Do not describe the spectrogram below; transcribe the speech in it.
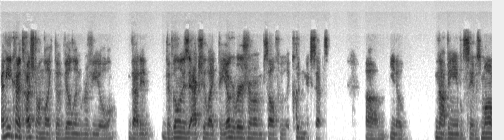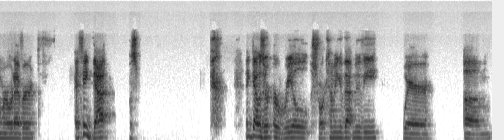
I think you kind of touched on like the villain reveal that it the villain is actually like the younger version of himself who like couldn't accept, um, you know, not being able to save his mom or whatever. I think that was, I think that was a, a real shortcoming of that movie, where, um,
